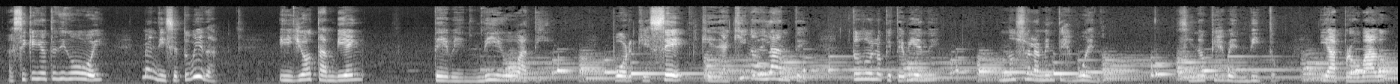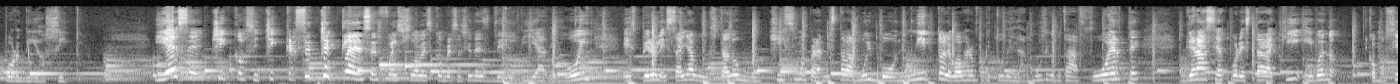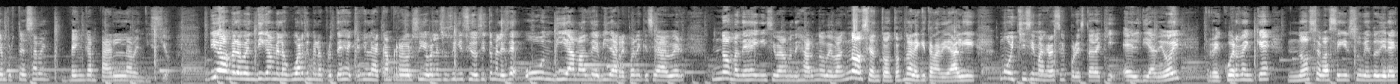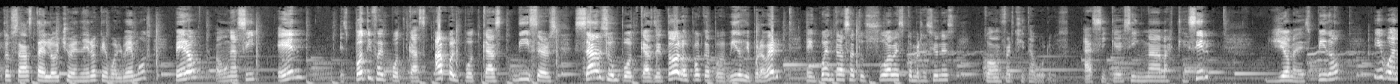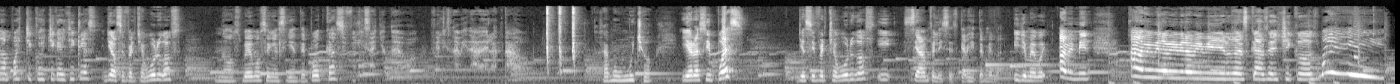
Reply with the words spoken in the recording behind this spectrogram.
Así que yo te digo hoy, bendice tu vida. Y yo también te bendigo a ti. Porque sé que de aquí en adelante todo lo que te viene no solamente es bueno, sino que es bendito y aprobado por Diosito. Y ese, chicos y chicas, ese ese fue el Suaves Conversaciones del día de hoy. Espero les haya gustado muchísimo. Para mí estaba muy bonito. Le voy a bajar un poquito de la música porque estaba fuerte. Gracias por estar aquí. Y bueno, como siempre ustedes saben, vengan para la bendición. Dios me lo bendiga, me los guarde y me los protege, que les acampe alrededor suyo, velen sus sueños y Diosito me les dé un día más de vida. Recuerden que si va a beber, no manejen y si van a manejar, no beban, no sean tontos, no le quiten la vida a alguien. Muchísimas gracias por estar aquí el día de hoy. Recuerden que no se va a seguir subiendo directos hasta el 8 de enero que volvemos, pero aún así en Spotify Podcast, Apple Podcast, Deezer, Samsung Podcast, de todos los podcasts prohibidos y por haber, encuentras a tus suaves conversaciones con Ferchita Burgos. Así que sin nada más que decir, yo me despido. Y bueno, pues chicos chicas y chicles, yo soy Fercha Burgos. Nos vemos en el siguiente podcast. Feliz año nuevo, feliz Navidad adelantado. Nos amo mucho. Y ahora sí, pues, yo soy Fercha Burgos y sean felices, carajito en verdad. Y yo me voy a vivir, a vivir, a vivir, a vivir. Descansen, chicos. Bye.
